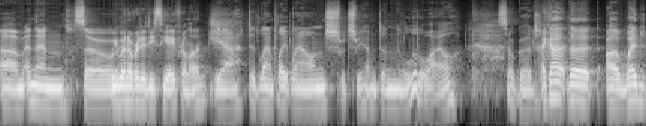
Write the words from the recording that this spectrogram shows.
Um, and then so we went over to DCA for lunch. yeah, did Lamplight Lounge, which we haven't done in a little while. So good. I got the uh, wedge.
